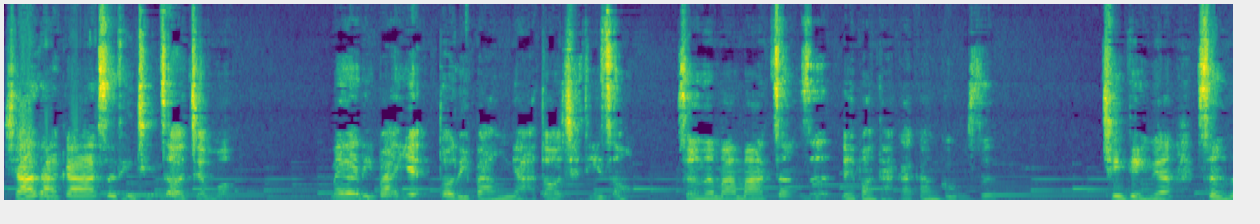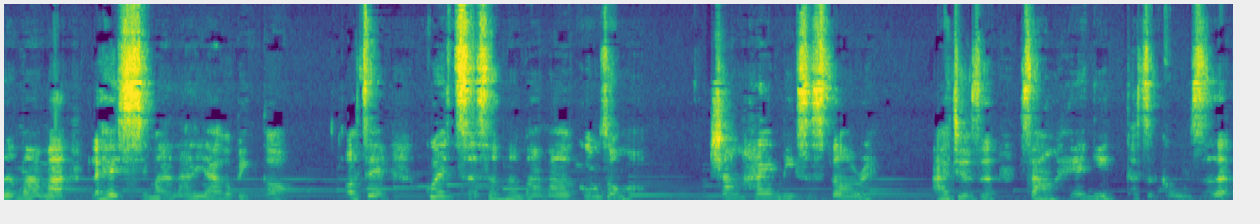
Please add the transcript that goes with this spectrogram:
谢谢大家收听今朝的节目。每个礼拜一到礼拜五夜到七点钟。晨晨妈妈准时来帮大家讲故事，请订阅晨晨妈妈来喜马拉雅的频道，或者关注晨晨妈妈的公众号“上海 Miss Story”，也就是上海人特子故事的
